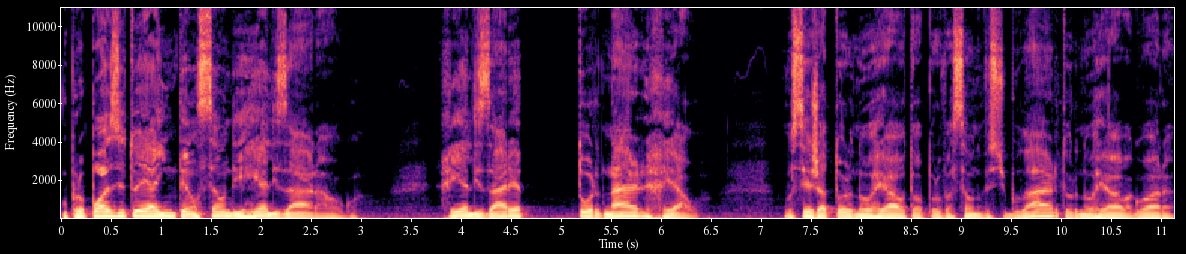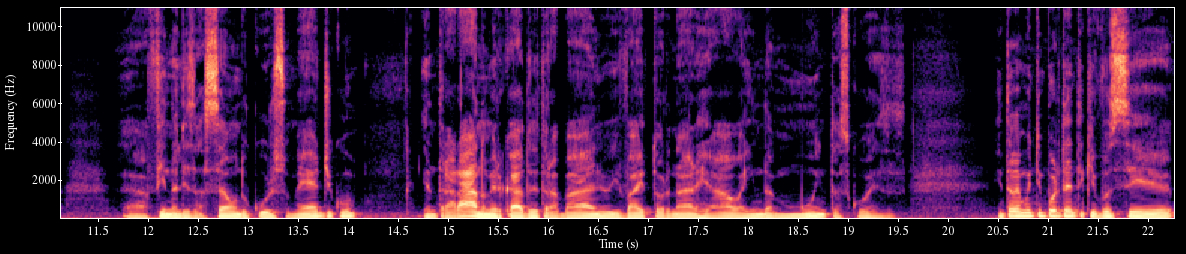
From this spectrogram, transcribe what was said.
O propósito é a intenção de realizar algo. Realizar é tornar real. Você já tornou real a tua aprovação no vestibular, tornou real agora a finalização do curso médico entrará no mercado de trabalho e vai tornar real ainda muitas coisas. Então é muito importante que você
